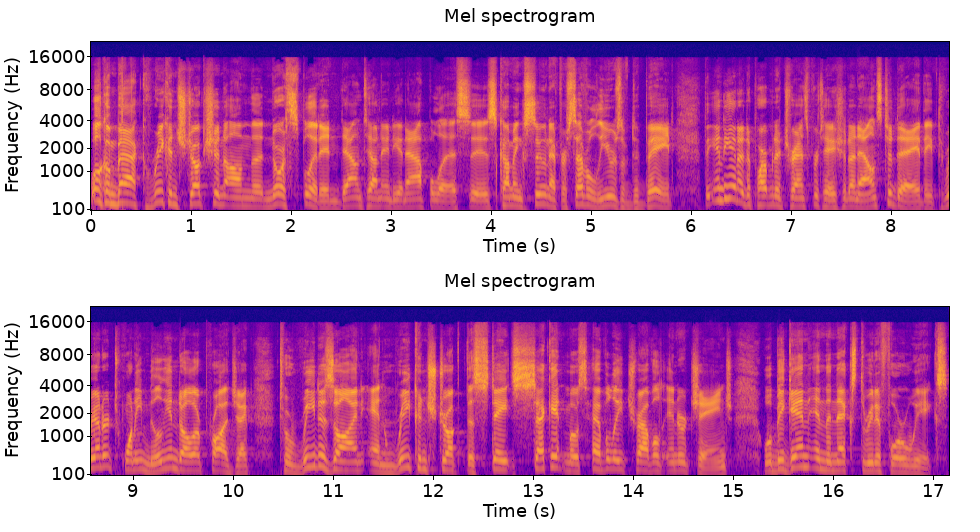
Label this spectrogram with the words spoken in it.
Welcome back. Reconstruction on the North Split in downtown Indianapolis is coming soon after several years of debate. The Indiana Department of Transportation announced today the $320 million project to redesign and reconstruct the state's second most heavily traveled interchange will begin in the next three to four weeks.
